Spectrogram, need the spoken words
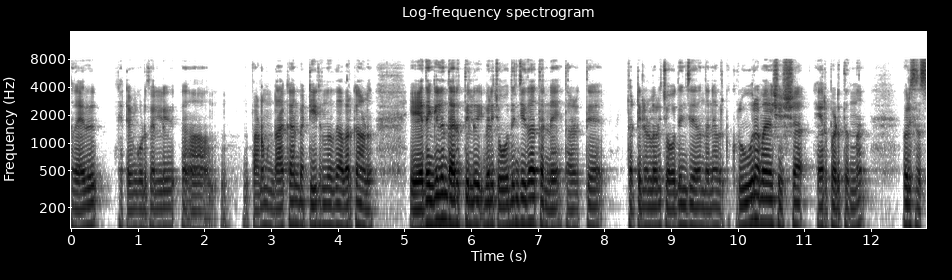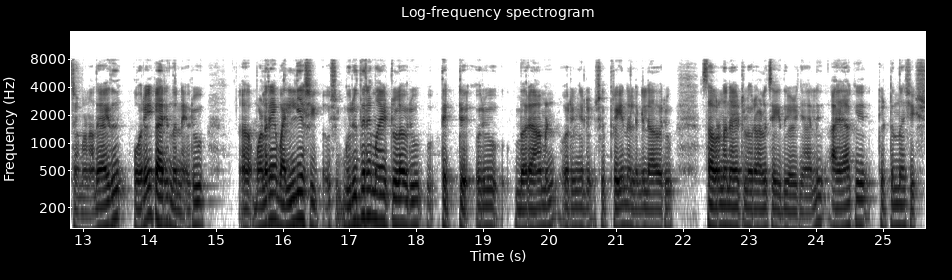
അതായത് ഏറ്റവും കൂടുതൽ പണം ഉണ്ടാക്കാൻ പറ്റിയിരുന്നത് അവർക്കാണ്. ഏതെങ്കിലും തരത്തിൽ ഇവർ ചോദ്യം ചെയ്താൽ തന്നെ താഴത്തെ തട്ടിലുള്ളവർ ചോദ്യം ചെയ്താൽ തന്നെ അവർക്ക് ക്രൂരമായ ശിക്ഷ ഏർപ്പെടുത്തുന്ന ഒരു സിസ്റ്റമാണ്. അതായത് ഒരേ കാര്യം തന്നെ ഒരു വളരെ വലിയ ഗുരുതരമായിട്ടുള്ള ഒരു തെറ്റ് ഒരു ബ്രാഹ്മൺ ഒരു ക്ഷത്രിയൻ അല്ലെങ്കിൽ ആ ഒരു സവർണനായിട്ടുള്ള ഒരാൾ ചെയ്തു കഴിഞ്ഞാൽ അയാൾക്ക് കിട്ടുന്ന ശിക്ഷ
